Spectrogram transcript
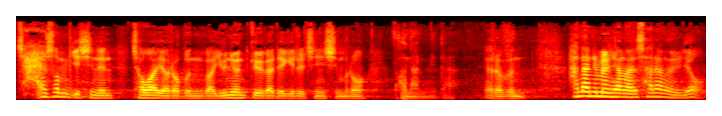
잘 섬기시는 저와 여러분과 유년교회가 되기를 진심으로 권합니다. 여러분 하나님을 향한 사랑을요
